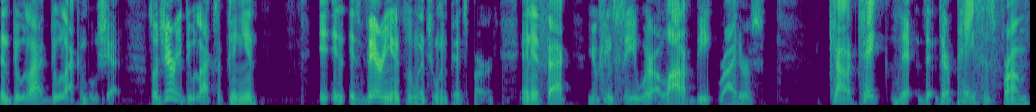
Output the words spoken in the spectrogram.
and Dulac, Dulac and Bouchette. So Jerry Dulac's opinion is, is very influential in Pittsburgh. And in fact, you can see where a lot of beat writers kind of take their, their, their paces from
